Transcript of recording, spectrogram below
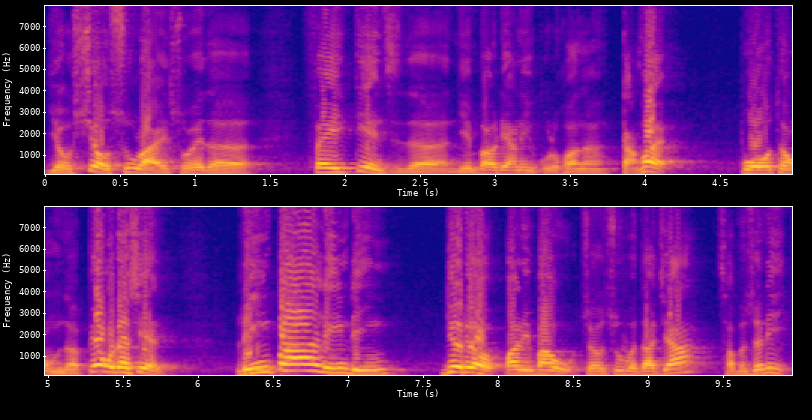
有秀出来所谓的非电子的年报量力股的话呢，赶快拨通我们的标股热线零八零零六六八零八五，最后祝福大家操盘顺利，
